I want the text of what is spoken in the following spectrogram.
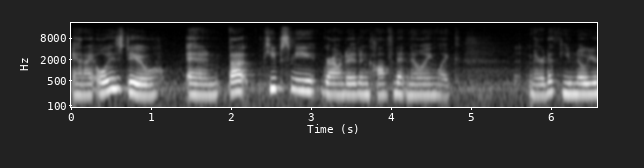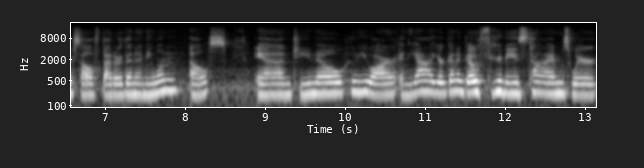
and I always do. And that keeps me grounded and confident knowing, like, Meredith, you know yourself better than anyone else, and you know who you are. And yeah, you're gonna go through these times where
